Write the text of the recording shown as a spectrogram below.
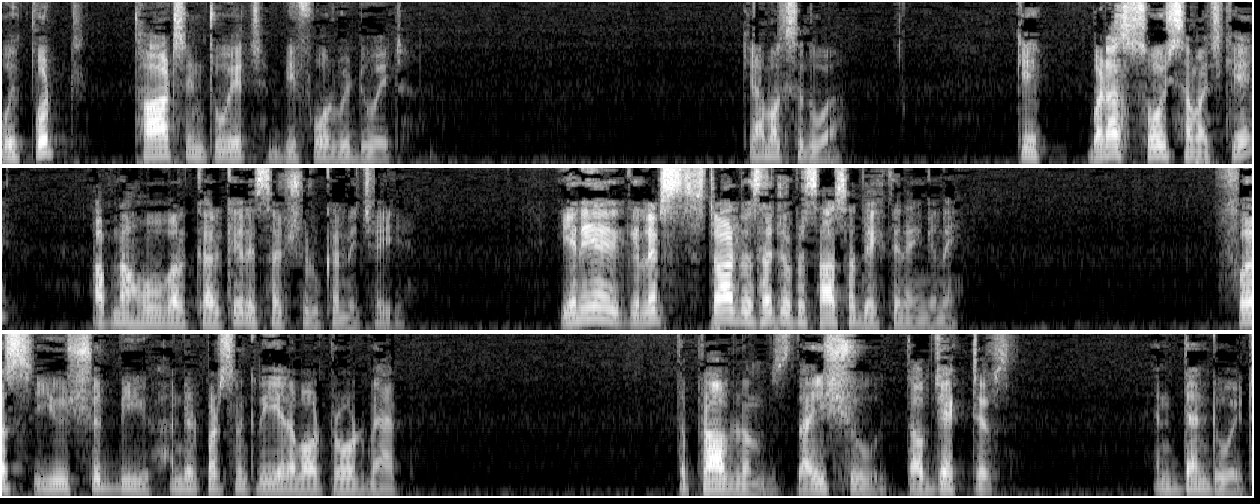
we put thoughts into it before we do it کیا مقصد ہوا؟ کہ بڑا سوچ سمجھ کے اپنا ہوم ورک کر کے ریسرچ شروع کرنی چاہیے۔ یہ نہیں ہے کہ لیٹس اسٹارٹ ریسرچ اور پھر ساتھ ساتھ دیکھتے رہیں گے، نہیں۔ First you should be hundred percent clear about road map the problems the issue the objective and then do it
